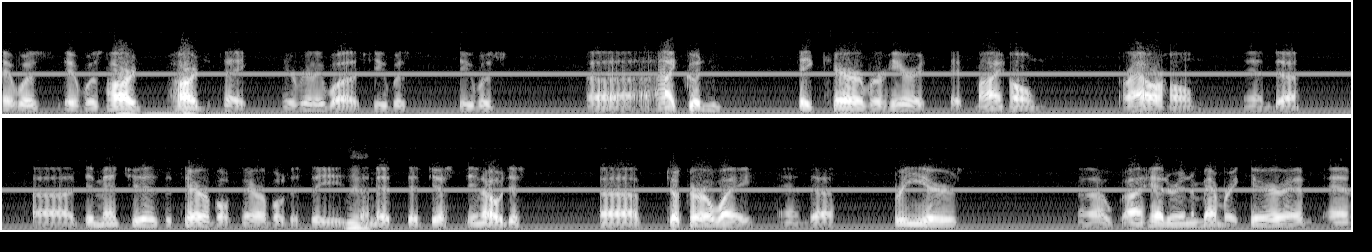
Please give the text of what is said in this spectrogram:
it was it was hard hard to take. It really was. She was she was. Uh, I couldn't take care of her here at at my home or our home, and uh, uh, dementia is a terrible, terrible disease, Yeah. and it it just you know just uh, took her away, and uh, three years uh, I had her in a memory care and and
